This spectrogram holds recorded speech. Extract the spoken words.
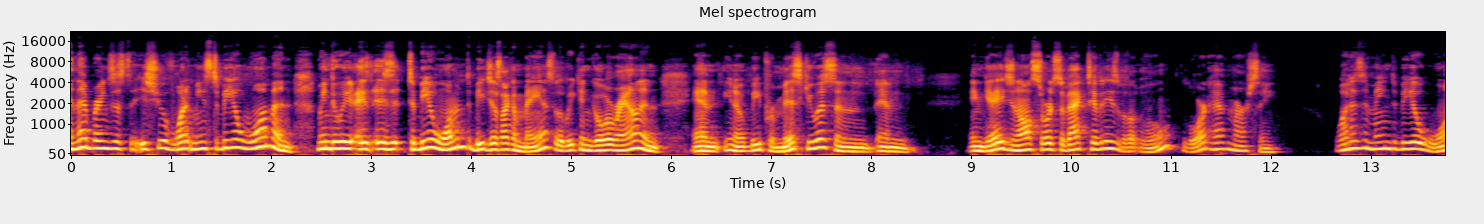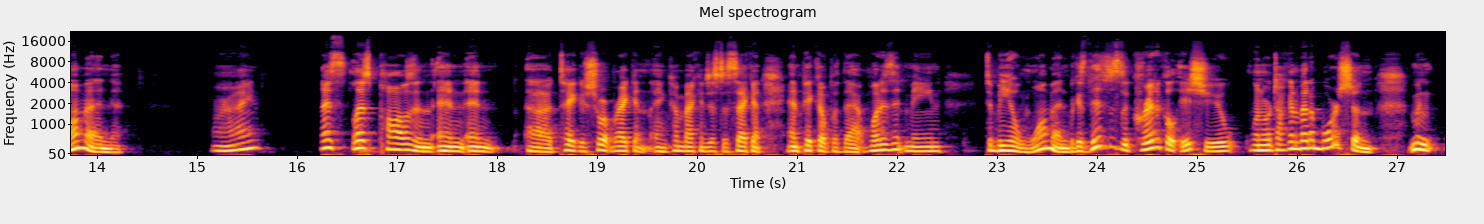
and that brings us to the issue of what it means to be a woman. I mean, do we is, is it to be a woman to be just like a man so that we can go around and and you know be promiscuous and and engage in all sorts of activities? Well, Lord have mercy. What does it mean to be a woman? All right. Let's let's pause and and and uh, take a short break and, and come back in just a second and pick up with that. What does it mean to be a woman because this is a critical issue when we're talking about abortion. I mean,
